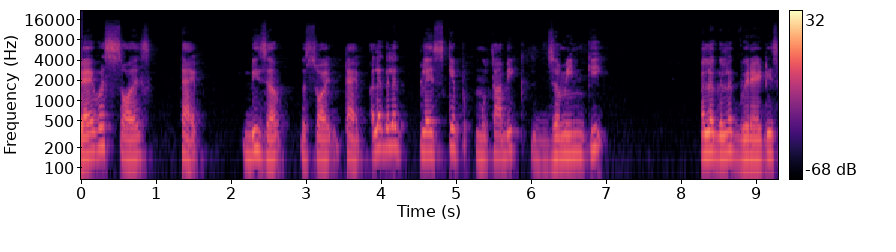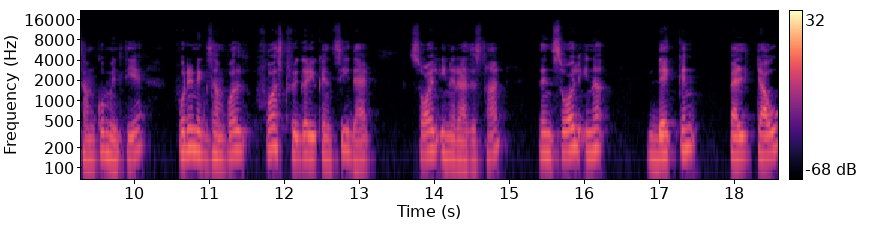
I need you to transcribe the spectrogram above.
diverse soils type. Deserve the soil type. अलग अलग प्लेस के मुताबिक ज़मीन की अलग अलग वेराइटीज हमको मिलती है। For an example first figure you can see that soil in Rajasthan then soil in a Deccan plateau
